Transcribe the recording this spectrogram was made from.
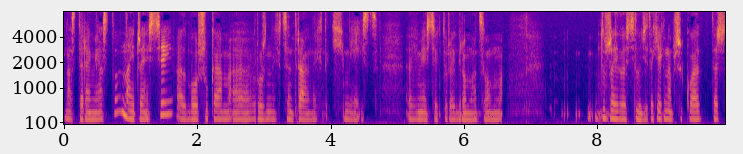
na Stare Miasto najczęściej, albo szukam e, różnych centralnych takich miejsc w mieście, które gromadzą duża ilość ludzi, tak jak na przykład też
